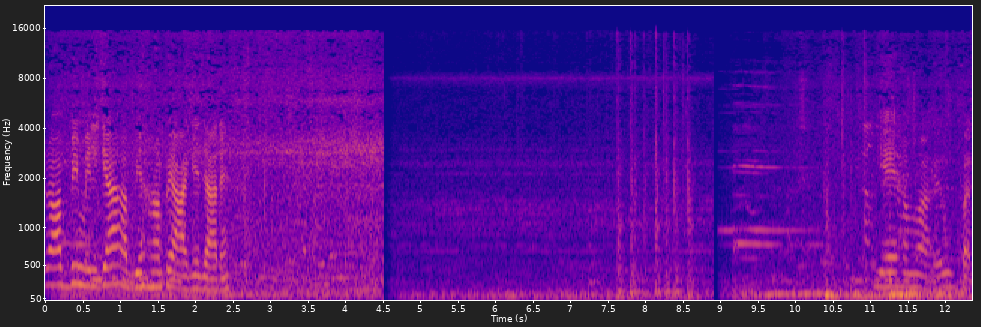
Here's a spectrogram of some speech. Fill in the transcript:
ड्रॉप भी मिल गया, अब यहाँ पे आगे जा रहे हैं। ये हमारे ऊपर।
